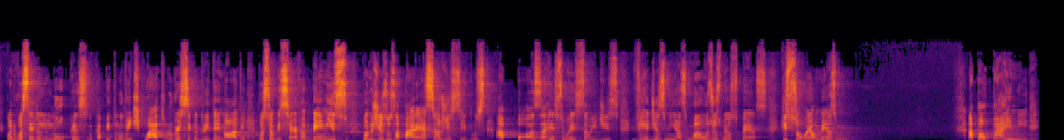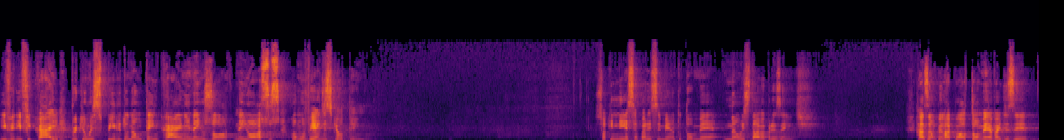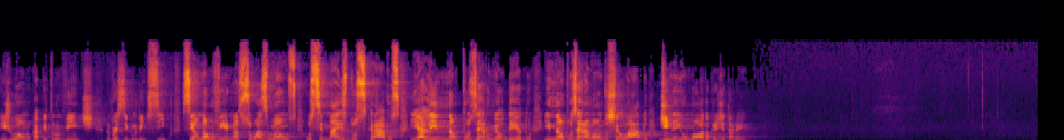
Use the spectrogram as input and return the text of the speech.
Quando você lê Lucas, no capítulo 24, no versículo 39, você observa bem isso, quando Jesus aparece aos discípulos após a ressurreição e diz: Vede as minhas mãos e os meus pés, que sou eu mesmo. Apalpai-me e verificai, porque um espírito não tem carne nem ossos, como vedes que eu tenho. Só que nesse aparecimento, Tomé não estava presente. Razão pela qual Tomé vai dizer, em João no capítulo 20, no versículo 25: Se eu não vir nas suas mãos os sinais dos cravos, e ali não puser o meu dedo, e não puser a mão do seu lado, de nenhum modo acreditarei.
